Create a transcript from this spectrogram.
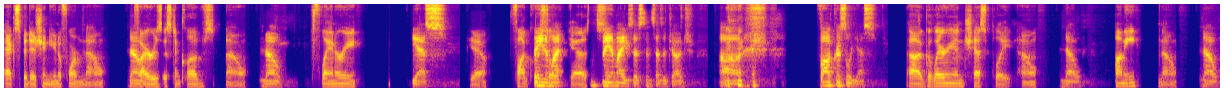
Expedition uniform, no. No. Fire resistant gloves, no. No. Flannery, yes. Yeah. Fog crystal. My, yes. Ban my existence as a judge. Uh, fog crystal. Yes. Uh, Galarian chest plate. No. No. Honey. No. No.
